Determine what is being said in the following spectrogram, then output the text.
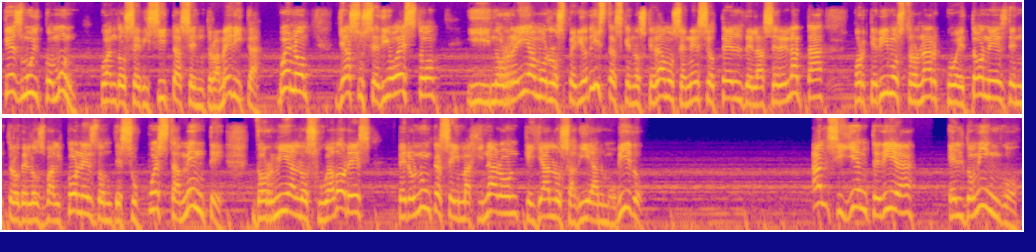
que es muy común cuando se visita Centroamérica. Bueno, ya sucedió esto y nos reíamos los periodistas que nos quedamos en ese hotel de la Serenata porque vimos tronar cohetones dentro de los balcones donde supuestamente dormían los jugadores, pero nunca se imaginaron que ya los habían movido. Al siguiente día, el domingo,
